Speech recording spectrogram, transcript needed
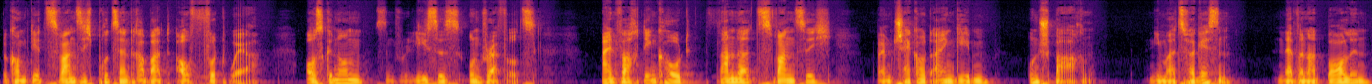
bekommt ihr 20% Rabatt auf Footwear. Ausgenommen sind Releases und Raffles. Einfach den Code Thunder20 beim Checkout eingeben und sparen. Niemals vergessen. Never not ballin'.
